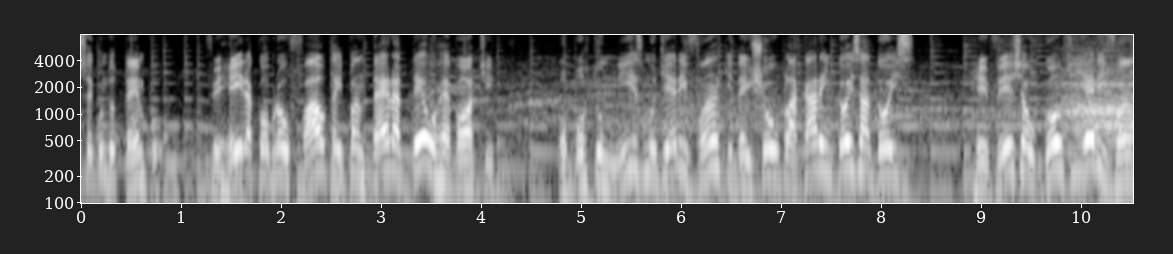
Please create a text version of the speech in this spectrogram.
segundo tempo. Ferreira cobrou falta e Pantera deu o rebote. Oportunismo de Erivan que deixou o placar em 2 a 2. Reveja o gol de Erivan.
